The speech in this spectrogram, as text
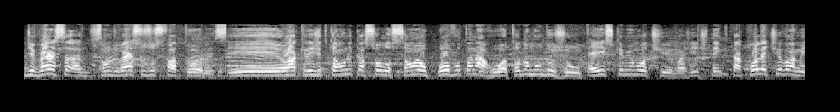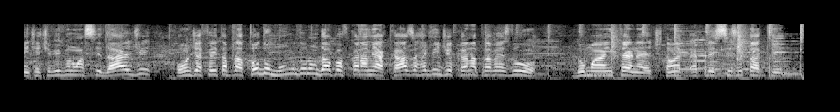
diversa, são diversos os fatores. E eu acredito que a única solução é o povo estar tá na rua, todo mundo junto. É isso que me motiva. A gente tem que estar tá coletivamente. A gente vive numa cidade onde é feita para todo mundo, não dá para ficar na minha casa reivindicando através do, de uma internet. Então é, é preciso estar tá aqui.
